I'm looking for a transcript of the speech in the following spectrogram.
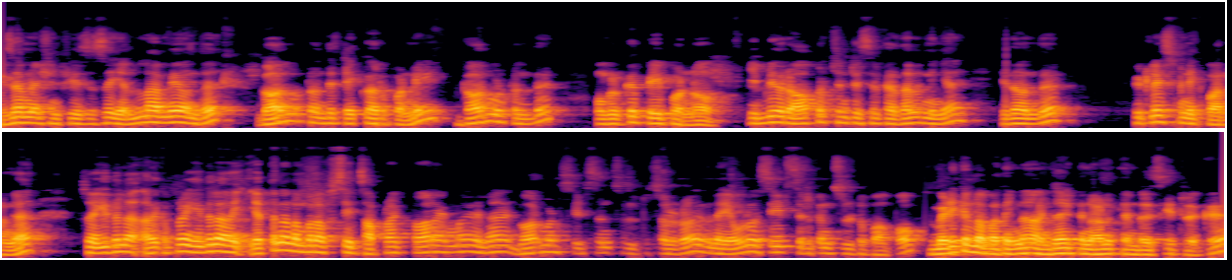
எக்ஸாமினேஷன் ஃபீஸஸ் எல்லாமே வந்து கவர்மெண்ட் வந்து டேக் ஓவர் பண்ணி கவர்மெண்ட் வந்து உங்களுக்கு பே பண்ணும். இப்படி ஒரு ஆப்பர்ச்சுனிட்டிஸ் இருக்கிறதால நீங்கள் இதை வந்து யூட்டிலைஸ் பண்ணி பாருங்கள் ஸோ இதில் அதுக்கப்புறம் இதில் எத்தனை நம்பர் ஆஃப் சீட்ஸ் அப்ராக்ட் தோராயமாக இதில் கவர்மெண்ட் சீட்ஸ்னு சொல்லிட்டு சொல்கிறோம் இதில் எவ்வளோ சீட்ஸ் இருக்குன்னு சொல்லிட்டு பார்ப்போம். மெடிக்கலில் பார்த்தீங்கன்னா அஞ்சாயிரத்தி நானூற்றி எண்பது சீட் இருக்குது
